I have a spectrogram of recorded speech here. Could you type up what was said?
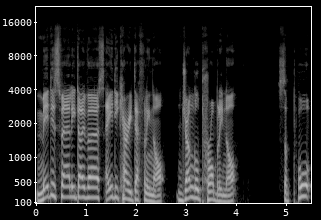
Mid is fairly diverse. AD carry definitely not. Jungle probably not. Support.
